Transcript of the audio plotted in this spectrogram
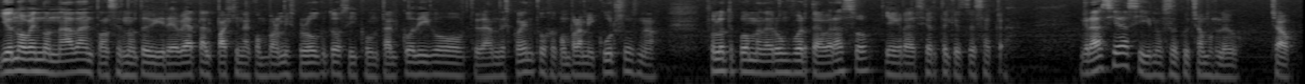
Yo no vendo nada, entonces no te diré ve a tal página a comprar mis productos y con tal código te dan descuentos o comprar mis cursos, no. Solo te puedo mandar un fuerte abrazo y agradecerte que estés acá. Gracias y nos escuchamos luego. Chao.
